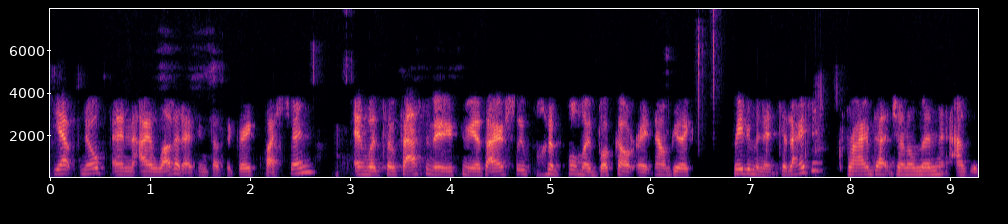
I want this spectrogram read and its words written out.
Yep. Nope. And I love it. I think that's a great question. And what's so fascinating to me is I actually want to pull my book out right now and be like, wait a minute, did I describe that gentleman as a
